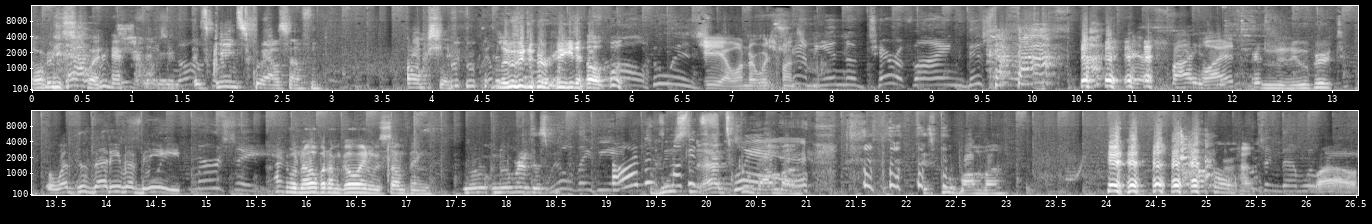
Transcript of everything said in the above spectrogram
Orange square. It's green square or something. Oh shit. Blue Dorito. Who is Gee, I wonder which one's. champion of terrifying this What? Nubert. What does that even mean? mercy? I don't know, but I'm going with something. Nubert is Will they be Oh, this Who's- fucking uh, it's Blue Bomber. it's Blue Bomber. opposing them will Wow.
